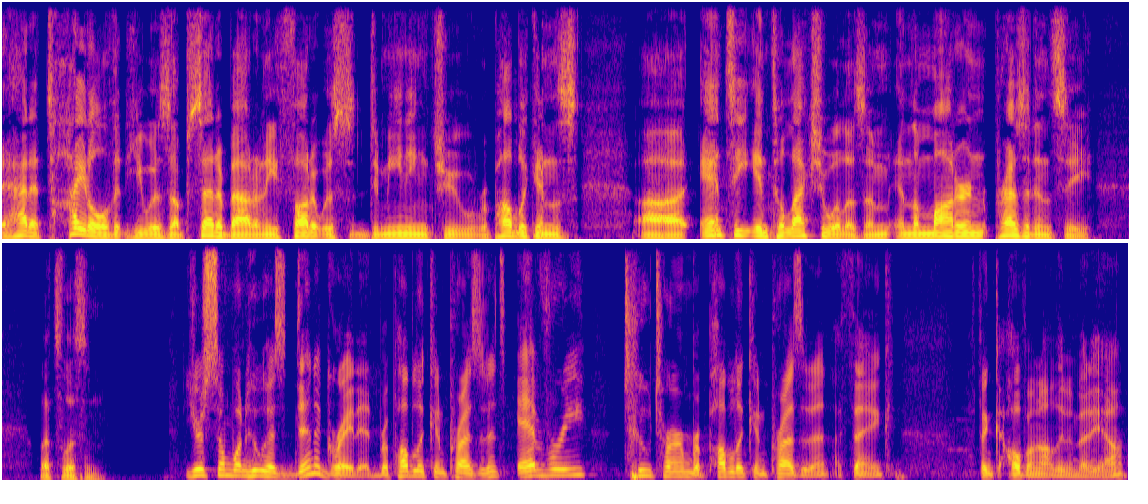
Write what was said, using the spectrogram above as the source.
had a title that he was upset about, and he thought it was demeaning to Republicans. uh, anti intellectualism in the modern presidency. Let's listen. You're someone who has denigrated Republican presidents, every two term Republican president, I think. I think, I hope I'm not leaving anybody out,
